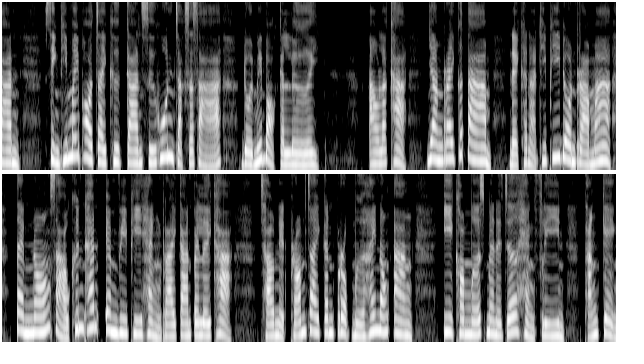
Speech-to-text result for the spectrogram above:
กัน สิ่งที่ไม่พอใจคือการซื้อหุ้นจากสสา โดยไม่บอกกันเลย เอาละค่ะ อย่างไรก็ตาม ในขณะที่พี่โดนดราม่าแต่น้องสาวขึ้นแท่น MVP แห่งรายการไปเลยค่ะ ชาวเน็ตพร้อมใจกันปรบมือให้น้องอัง e-commerce manager แห่งฟลีน ทั้งเก่ง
